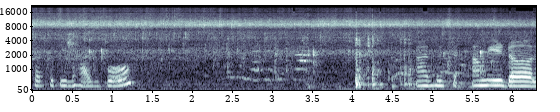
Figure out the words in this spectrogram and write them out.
সরপুটি ভাজবো। আর হচ্ছে আমির ডাল।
